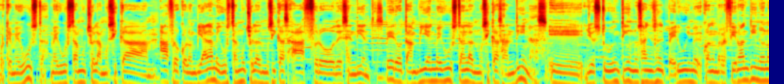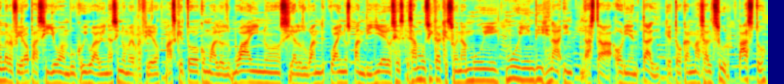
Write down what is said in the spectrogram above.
porque me gusta, me gusta mucho la música afrocolombiana, me gustan mucho las músicas afrodescendientes, pero también me gustan las músicas andinas. yo estuve unos años en el Perú y me, cuando me refiero a andino no me refiero a pasillo, bambuco y guabina, sino me refiero más que todo como a los guainos y a los guainos pandilleros. Es esa música que suena muy, muy indígena, hasta oriental, que tocan más al sur. Pasto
